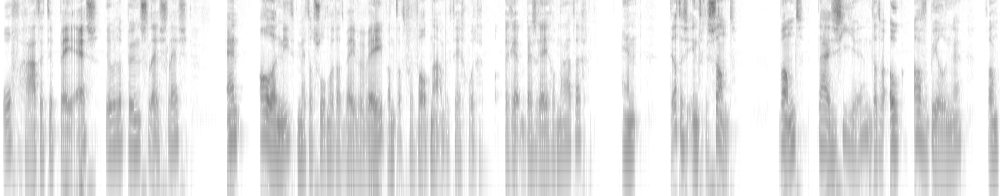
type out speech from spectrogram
of https dubbele punt slash slash en al dan niet met of zonder dat www, want dat vervalt namelijk tegenwoordig best regelmatig. En dat is interessant, want daar zie je dat we ook afbeeldingen van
